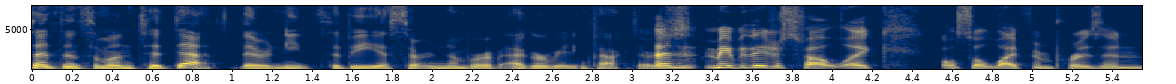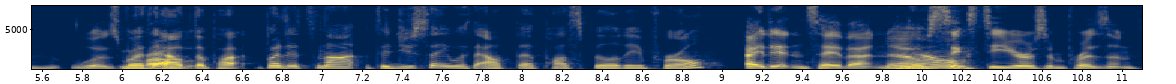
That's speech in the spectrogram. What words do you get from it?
sentence someone to death, there needs to be a certain number of aggravating factors. and maybe they just felt like also life in prison was without prob- the, po- but it's not. Did you say without the possibility of parole? I didn't say that. No, No. 60 years in prison.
